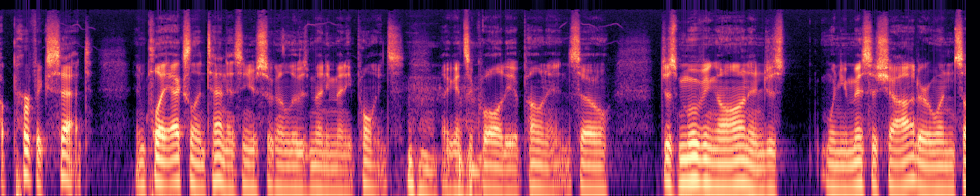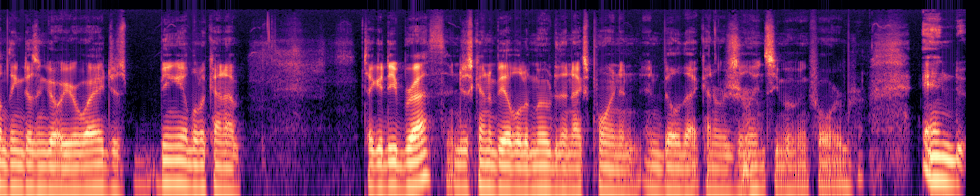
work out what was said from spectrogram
a perfect set and play excellent tennis, and you're still going to lose many, many points Mm-hmm. against a quality opponent. And so, just moving on and just when you miss a shot or when something doesn't go your way, just being able to kind of take a deep breath and just kind of be able to move to the next point and, and build that kind of resiliency moving forward. And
